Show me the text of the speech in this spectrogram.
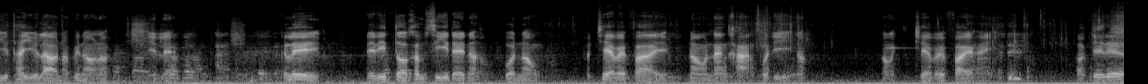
อยู่ไทยอยู่ลาวเนาะพี่น้องเนาะนี่แหละก็เลยได้ติดต่อคำซีได้เนาะเพราะน้องเพิ่นแชร์ Wi-Fi น้องนั่งข้างพอดีเนาะน้องแชร์ Wi-Fi ให้ขอบใจเด้อ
